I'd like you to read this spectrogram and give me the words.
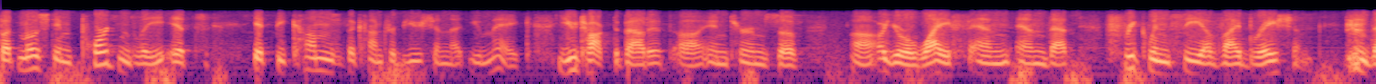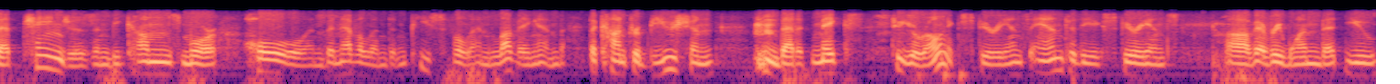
But most importantly, it's it becomes the contribution that you make. You talked about it uh, in terms of uh, your wife and and that frequency of vibration that changes and becomes more whole and benevolent and peaceful and loving, and the contribution that it makes to your own experience and to the experience of everyone that you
